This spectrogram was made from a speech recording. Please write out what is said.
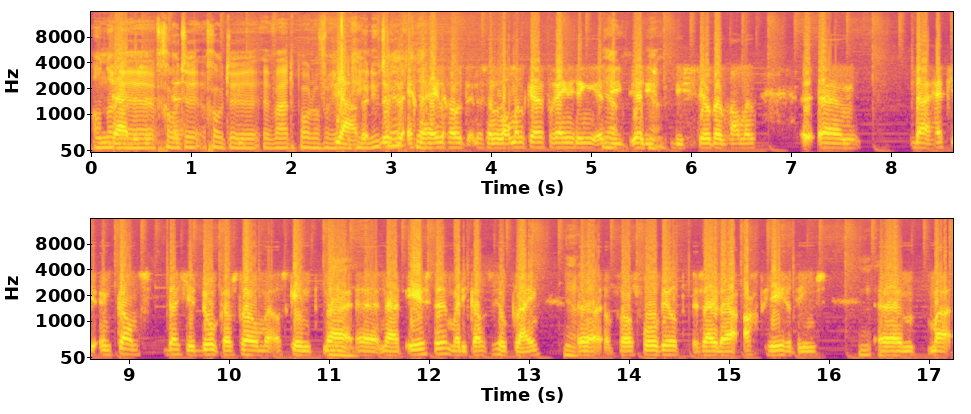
Andere ja, dus, eh, grote, grote ja, waterpolovereniging dat is Utrecht. echt een hele grote, dat is een landelijke vereniging. Ja, Die, ja, die, ja. die speelt ook landen. Eh, ehm, daar heb je een kans dat je door kan stromen als kind naar, naar het eerste, maar die kans is heel klein. Ja. Als voorbeeld zijn daar acht herenteams. Ehm, maar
